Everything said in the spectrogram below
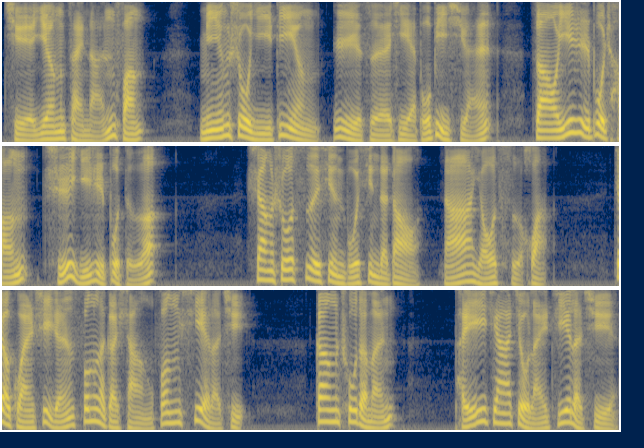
却应在南方。名数已定，日子也不必选，早一日不成，迟一日不得。尚书似信不信的道：“哪有此话？”叫管事人封了个赏封，谢了去。刚出的门，裴家就来接了去。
